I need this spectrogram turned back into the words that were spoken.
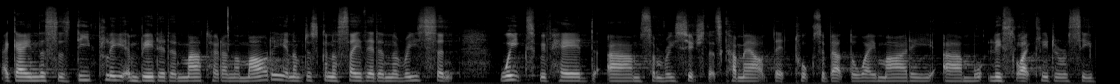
Again, this is deeply embedded in Mātauranga Māori, and I'm just going to say that in the recent weeks we've had um, some research that's come out that talks about the way Māori are more, less likely to receive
